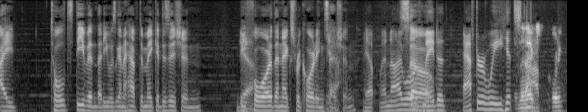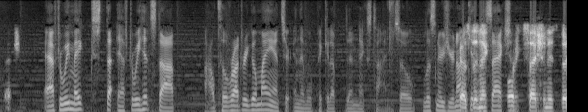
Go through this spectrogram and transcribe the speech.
I told Steven that he was going to have to make a decision Yeah. before the next recording Yeah. session. Yep. And I will So- have made it after we hit In the stop. next recording session. After we make st- after we hit stop, I'll tell Rodrigo my answer, and then we'll pick it up then next time. So, listeners, you're not Because the next this action. recording session is the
